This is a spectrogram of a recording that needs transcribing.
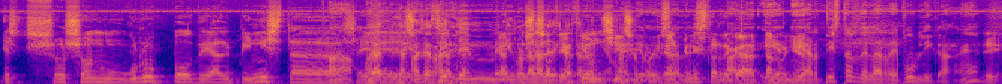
Esos son un grupo de alpinistas. Ah, eh, la, Asociación de Mendigosales de, Alpinistas de Cataluña. Y, artistas de la República. ¿eh?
